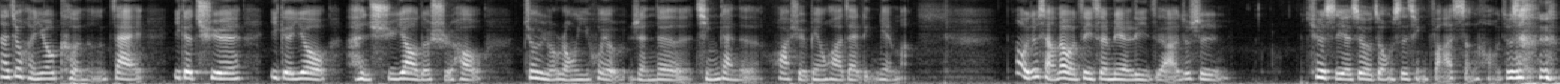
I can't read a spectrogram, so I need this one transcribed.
那就很有可能在一个缺一个又很需要的时候，就有容易会有人的情感的化学变化在里面嘛。那我就想到我自己身边的例子啊，就是确实也是有这种事情发生哈，就是。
